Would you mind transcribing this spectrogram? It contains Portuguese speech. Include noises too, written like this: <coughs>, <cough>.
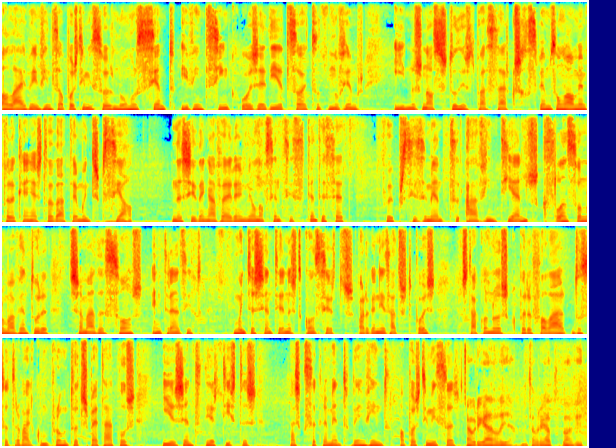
Olá e bem-vindos ao posto emissor número 125. Hoje é dia 18 de novembro e nos nossos estúdios de Passo de Arcos recebemos um homem para quem esta data é muito especial. Nascido em Aveira em 1977, foi precisamente há 20 anos que se lançou numa aventura chamada Sons em Trânsito. Muitas centenas de concertos organizados depois, está connosco para falar do seu trabalho como promotor de espetáculos e agente de artistas Vasco Sacramento, bem-vindo ao posto emissor. Obrigado, Lia. Muito obrigado pelo convite.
